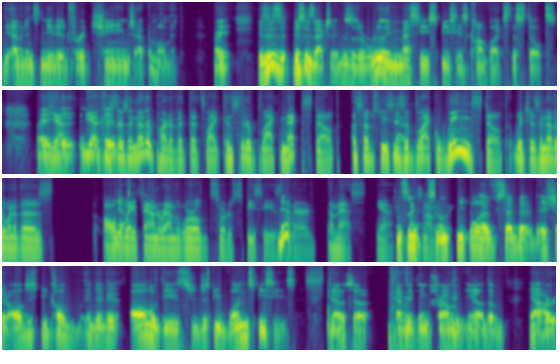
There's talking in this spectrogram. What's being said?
the evidence needed for a change at the moment right? Because this is this is actually this is a really messy species complex, the stilts, right? Yeah, the, yeah. Because there's another part of it that's like consider black-necked stilt a subspecies yeah. of black-winged stilt, which is another one of those all the yes. way found around the world sort of species yeah. that are a mess. Yeah, and some, some people have said that it should all just be called that all of these should just be one species. You know, so everything from you know the yeah our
